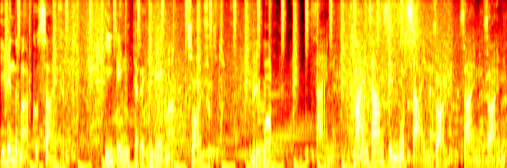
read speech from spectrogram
Ich bin der Markus Seifert. Ich bin der René Megmann. Seifert. Megmann. Seimer. Gemeinsam sind wir Seimer. Seimer. Seimer. Seimer.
